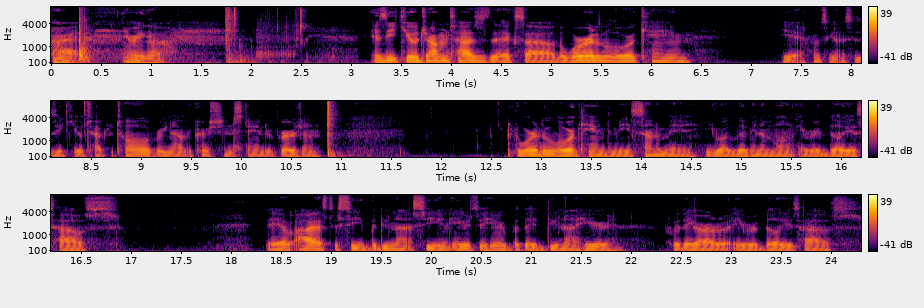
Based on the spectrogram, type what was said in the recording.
all right, here we go. Ezekiel dramatizes the exile. The word of the Lord came. Yeah, once again, this is Ezekiel chapter 12, reading out the Christian Standard Version. The word of the Lord came to me, Son of man, you are living among a rebellious house. They have eyes to see, but do not see, and ears to hear, but they do not hear for they are a rebellious house.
